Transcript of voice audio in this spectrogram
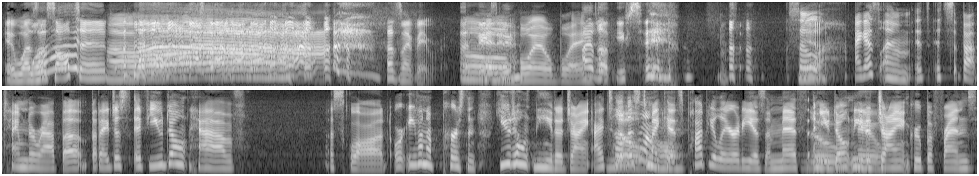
It was assaulted. Oh. That's my favorite. Oh boy, oh boy. I love you, Sid. So Yeah. I guess um, it's it's about time to wrap up. But I just if you don't have a squad or even a person, you don't need a giant. I tell this to my kids: popularity is a myth, and you don't need No. a giant group of friends.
